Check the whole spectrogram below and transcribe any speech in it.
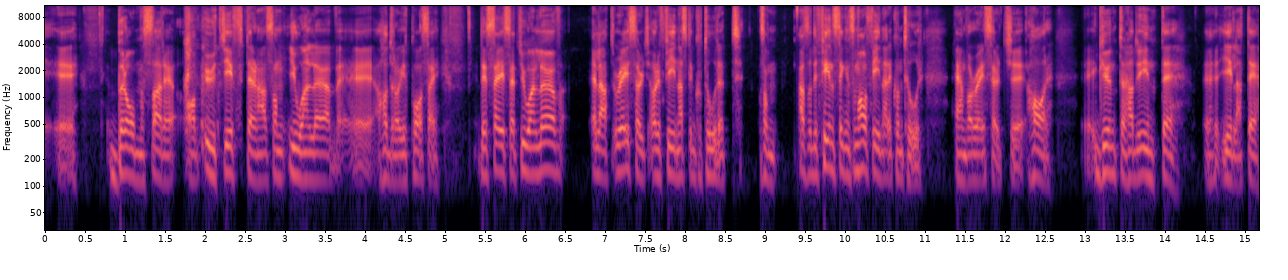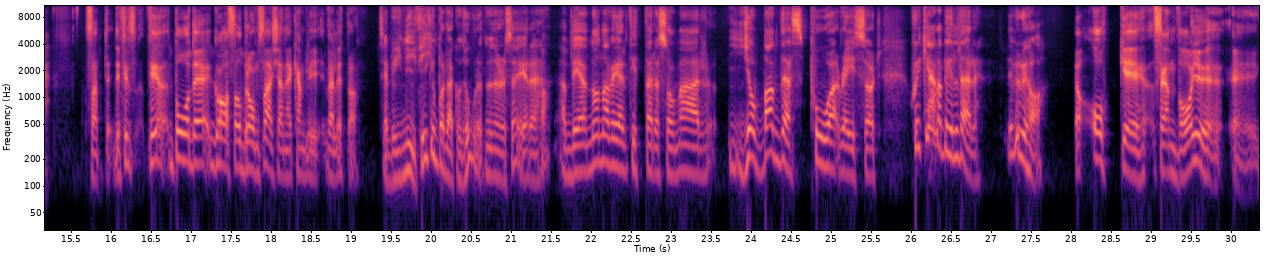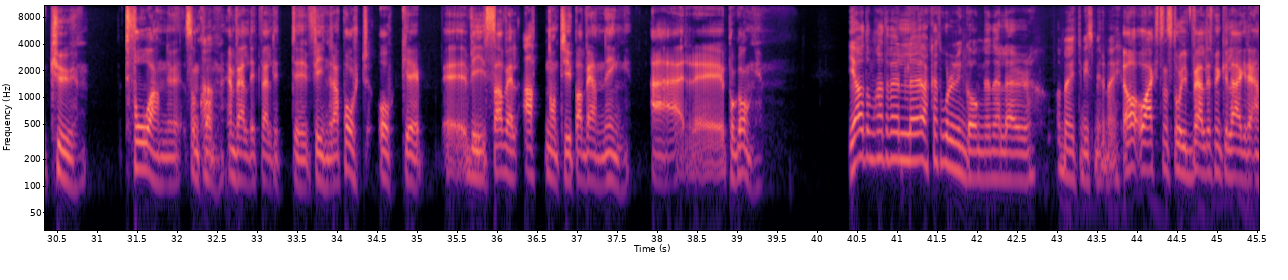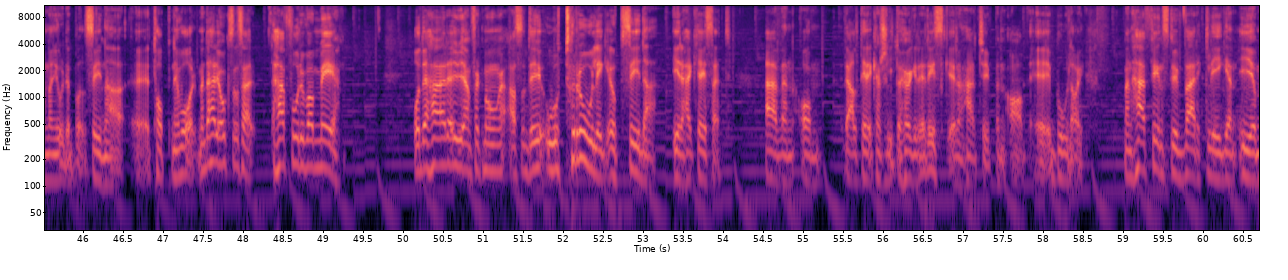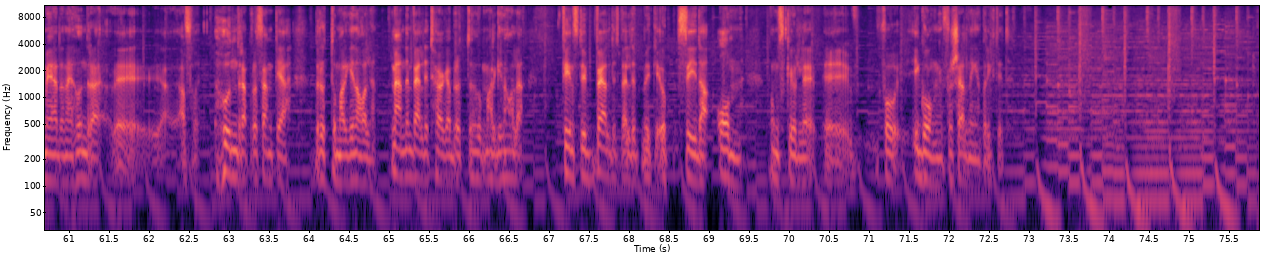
bromsare av utgifterna som Johan Löv har dragit på sig. Det sägs att Johan Löv, eller att Research har det finaste kontoret som Alltså det finns ingen som har finare kontor än vad Research eh, har. Eh, Günther hade ju inte eh, gillat det. Så att det finns både gasa och bromsar känner jag kan bli väldigt bra. Så jag blir nyfiken på det där kontoret nu när du säger det. Ja. det är någon av er tittare som är jobbandes på Research, skicka gärna bilder. Det vill vi ha. Ja, och eh, sen var ju eh, Q2 nu som kom ja. en väldigt, väldigt eh, fin rapport och visar väl att någon typ av vändning är eh, på gång. Ja, de hade väl ökat orderingången eller om jag inte missminner mig. Ja, och aktien står ju väldigt mycket lägre än de gjorde på sina eh, toppnivåer. Men det här är också så här, här får du vara med. Och det här är ju jämfört med många, alltså det är otrolig uppsida i det här caset. Även om det alltid är kanske lite högre risk i den här typen av eh, bolag. Men här finns det ju verkligen, i och med den här 100, eh, alltså 100-procentiga bruttomarginalen, men den väldigt höga bruttomarginalen, finns det väldigt, väldigt mycket uppsida om de skulle eh, få igång försäljningen på riktigt.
